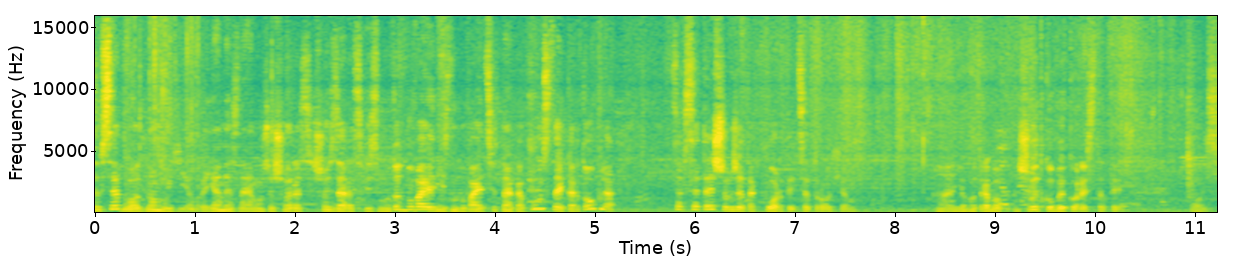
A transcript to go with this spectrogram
Це все по одному євро. Я не знаю, може що раз, щось зараз візьму. Тут буває різне, буває цвітна капуста і картопля. Це все те, що вже так портиться трохи. Його треба швидко використати. Ось.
